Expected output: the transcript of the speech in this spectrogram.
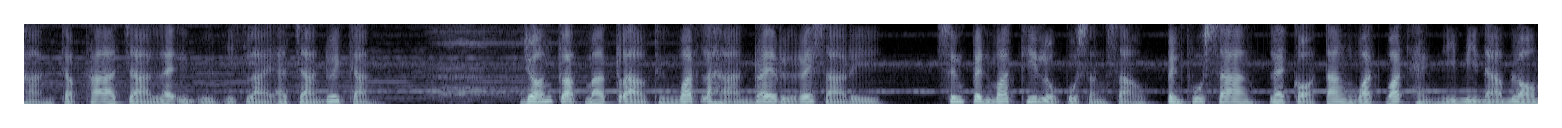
ฐานกับพระอาจารย์และอื่นๆ อีกหลายอาจารย์ด้วยกัน ย้อนกลับมากล่าวถึงวัดละหารไร่หรือไร่สารี ซึ่งเป็นวัดที่หลวงปู่สังเสาเป็นผู้สร้างและก่อตั้งวัดวัดแห่งนี้มีน้ำล้อม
